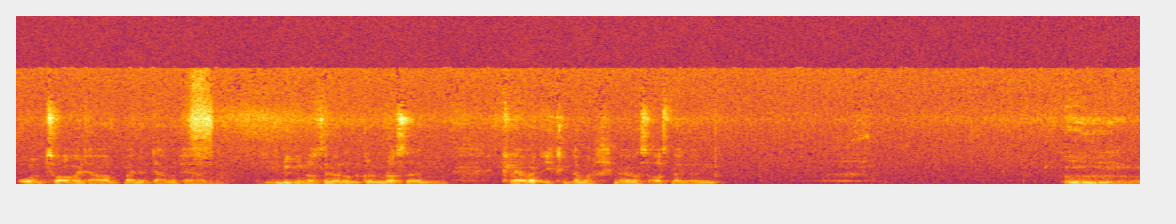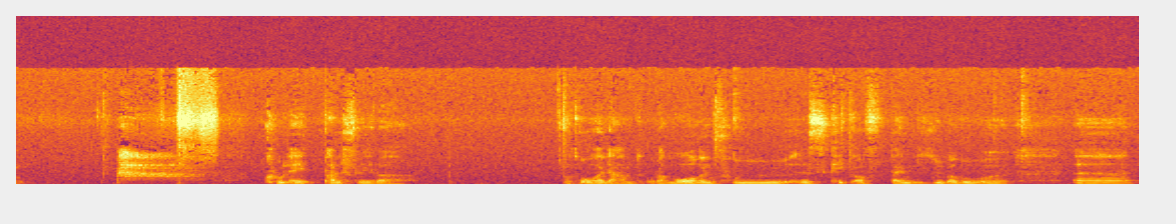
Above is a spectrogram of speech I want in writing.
und zwar heute Abend, meine Damen und Herren, liebe Genossinnen und Genossen. Klar, ich trinke mal schnell was aus meinem mm, Kool-Aid Punch Flavor. So, heute Abend oder morgen früh ist Kickoff beim Super Bowl. Äh,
